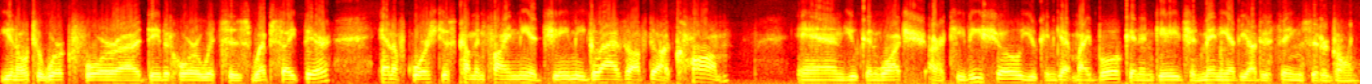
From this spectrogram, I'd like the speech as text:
you know, to work for uh, David Horowitz's website there. And of course, just come and find me at jamieglazov.com and you can watch our TV show, you can get my book, and engage in many of the other things that are going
